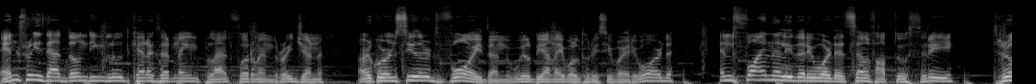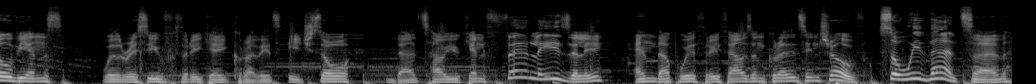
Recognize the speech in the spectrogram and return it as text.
Entries that don't include character name, platform and region are considered void and will be unable to receive a reward. And finally the reward itself up to 3 Trovians will receive 3k credits each, so that's how you can fairly easily end up with 3000 credits in Trove. So with that said,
